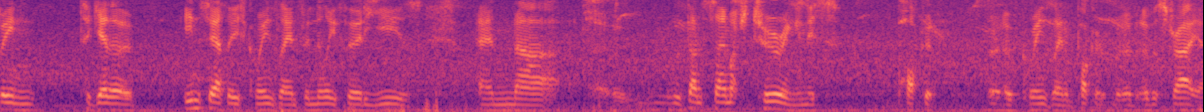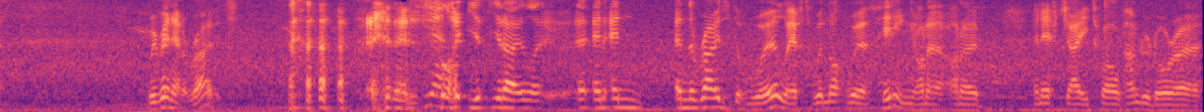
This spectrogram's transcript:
been together in southeast Queensland for nearly thirty years, and uh, we've done so much touring in this pocket of Queensland and pocket of, of Australia. We ran out of roads and it's Yeah. like you, you know like, and and and the roads that were left were not worth hitting on a on a an FJ 1200 or a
